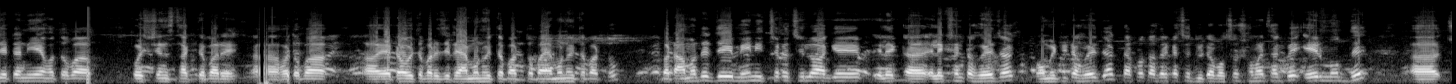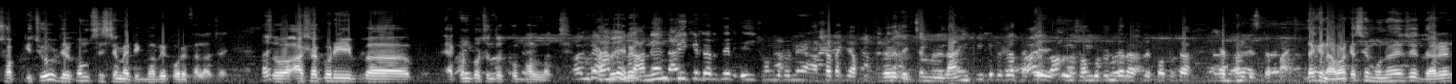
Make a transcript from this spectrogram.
যেটা নিয়ে হয়তো বা কোয়েশ্চেন্স থাকতে পারে আহ, হয়তোবা এটা হইতে পারে যেটা এমন হইতে পারতো বা এমন হইতে পারতো। বাট আমাদের যে মেইন ইচ্ছাটা ছিল আগে ইলেকশনটা হয়ে যাক কমিটিটা হয়ে যাক তারপর তাদের কাছে দুইটা বছর সময় থাকবে। এর মধ্যে সবকিছু যেরকম সিস্টেম্যাটিক ভাবে করে ফেলা যায়। তো আশা করি এখন পর্যন্ত খুব ভালো লাগছে। রানিং ক্রিকেটারদের এই সংগঠনে আসাটাকে আপনি কীভাবে দেখছেন? মানে রানিং ক্রিকেটাররা থাকে এই সংগঠনটার আসলে কতটা অ্যাডভান্টেজটা পায়? দেখেন আমার কাছে মনে হয় যে ধরেন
